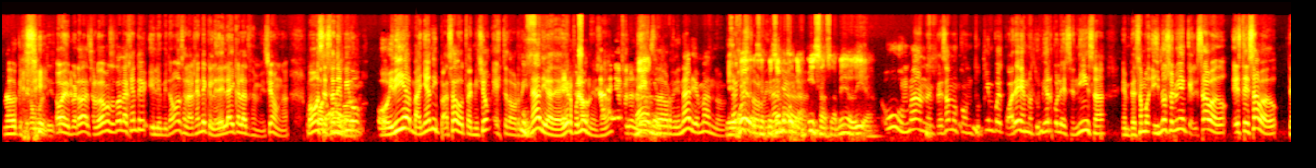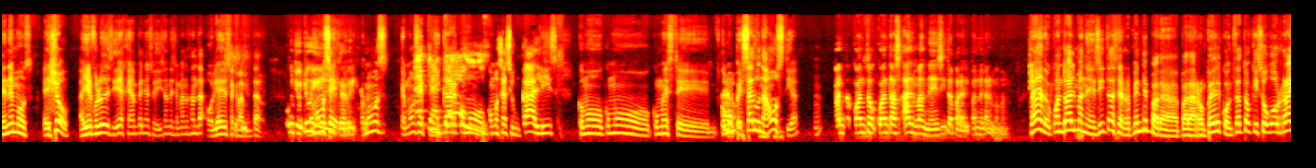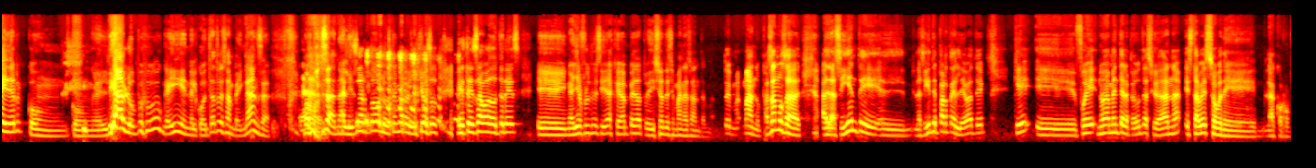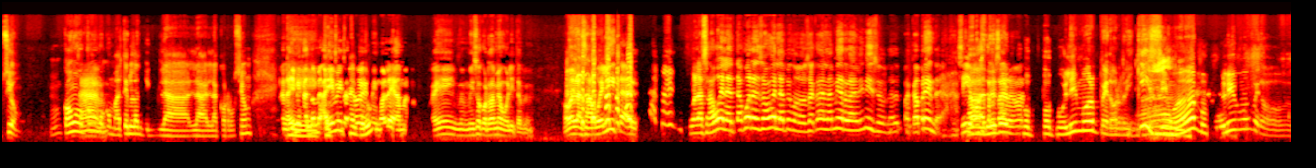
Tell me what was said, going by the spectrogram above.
Claro que sí. Oye, verdad, saludamos a toda la gente y le invitamos a la gente que le dé like a la transmisión. ¿eh? Vamos a estar en vivo hoy día, mañana y pasado. Transmisión extraordinaria de ayer fue lunes. ¿eh? Extraordinaria, mano. El jueves empezamos con las misas a mediodía. Uh, mano, empezamos con tu tiempo de cuaresma, tu miércoles de ceniza. Empezamos, y no se olviden que el sábado, este sábado, tenemos el show. Ayer fue lunes y días que dan pena en su edición de Semana Santa, oleado y sacramentado. Uy, uy, uy, vamos, a, vamos, vamos a explicar cómo, cómo se hace un cáliz, cómo, cómo, cómo, este, cómo pesar una hostia. ¿Cuánto, cuánto, ¿Cuántas almas necesita para el pan del alma, mano? Claro, ¿cuánto alma necesitas de repente para, para romper el contrato que hizo Ghost Rider con, con el diablo? Pues, que ahí en el contrato de San Venganza. Vamos a analizar todos los temas religiosos este sábado 3 en Ayer Flunes Ideas que van a tu edición de Semana Santa. Mano, pasamos a, a la, siguiente, la siguiente parte del debate que eh, fue nuevamente la pregunta ciudadana, esta vez sobre la corrupción. ¿Cómo, ¿Cómo, combatir la, la, la, corrupción? a mí me encantó, a mí me encantó mano me hizo acordar a mi abuelita, O las abuelitas. Como las abuelas, ¿te acuerdas de su abuela cuando sacaban la mierda al inicio? Para que aprenda. Sí, ah, debe ser populismo, pero riquísimo, ¿ah? Populismo, pero.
